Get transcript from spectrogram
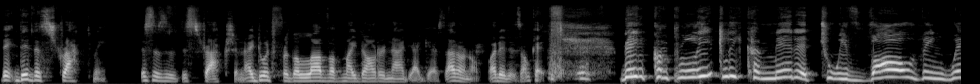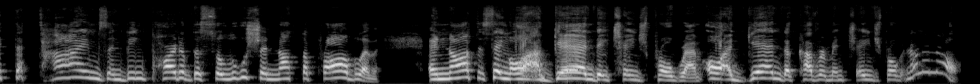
They, they distract me. This is a distraction. I do it for the love of my daughter Nadia, I guess. I don't know what it is. Okay. Being completely committed to evolving with the times and being part of the solution, not the problem. And not saying, oh, again, they changed program. Oh, again, the government changed program. No, no, no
